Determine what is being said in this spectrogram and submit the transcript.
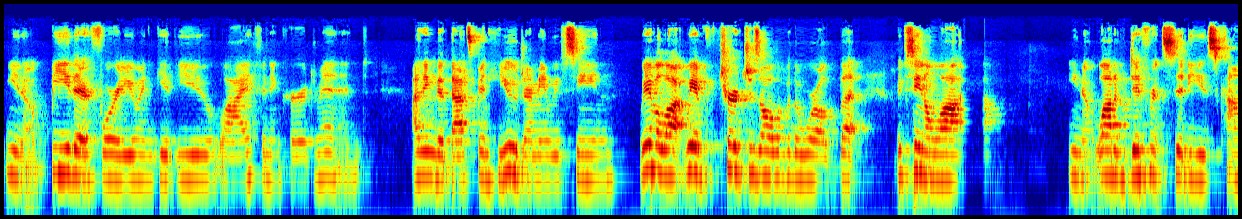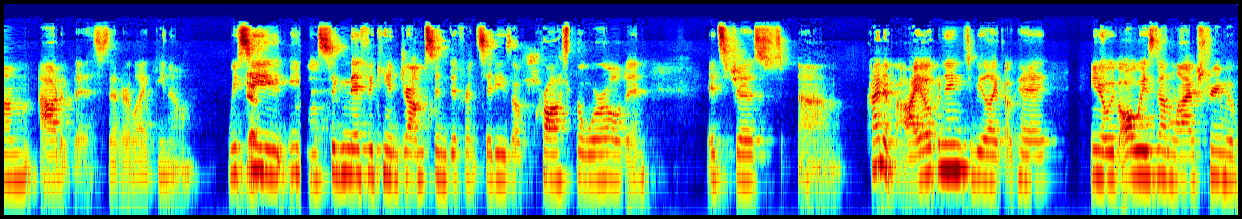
you know, be there for you and give you life and encouragement. And I think that that's been huge. I mean, we've seen, we have a lot, we have churches all over the world, but we've seen a lot, you know, a lot of different cities come out of this that are like, you know, we see, yeah. you know, significant jumps in different cities across the world. And it's just um, kind of eye opening to be like, okay, you know, we've always done live stream, we've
